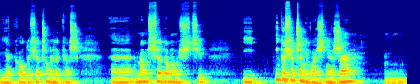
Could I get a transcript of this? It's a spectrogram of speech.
jako doświadczony lekarz e, mam świadomość i i doświadczenie właśnie, że mm,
